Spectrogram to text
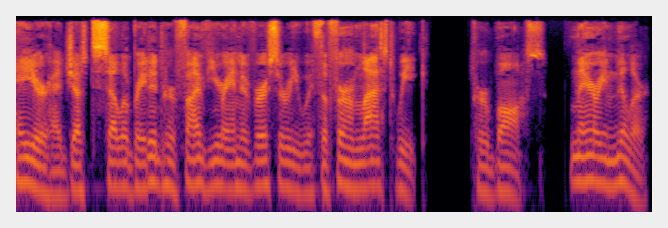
Heyer had just celebrated her five-year anniversary with the firm last week. Her boss, Larry Miller,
